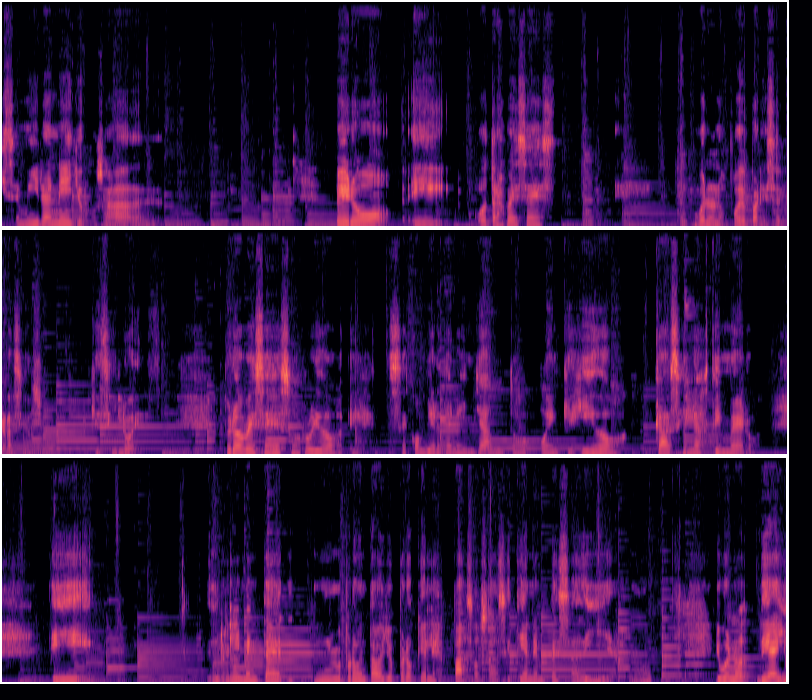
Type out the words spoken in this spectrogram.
se miran ellos, o sea, pero eh, otras veces, bueno, nos puede parecer gracioso, porque sí lo es, pero a veces esos ruidos eh, se convierten en llanto o en quejidos casi lastimeros. Y realmente me preguntaba yo, pero ¿qué les pasa? O sea, si tienen pesadillas, ¿no? Y bueno, de ahí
